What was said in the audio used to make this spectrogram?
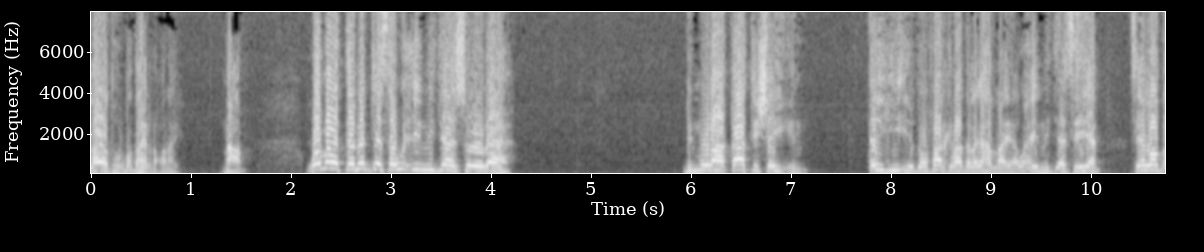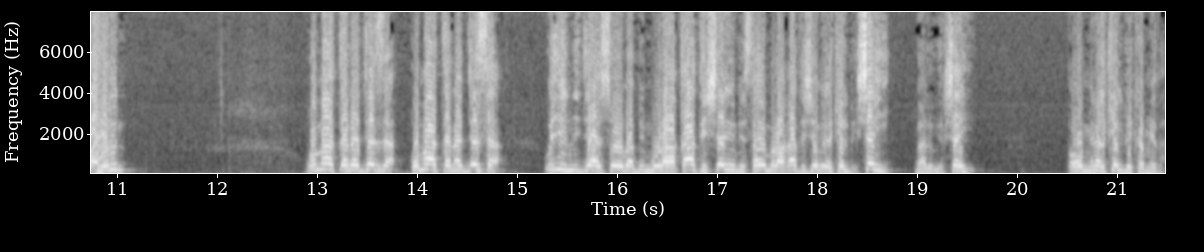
laa yadhur ma dahir noqonayo. Nacam wamaa tanajasa wixii nijaasoobaa bimulaaqaati shayin eygii iyo doofaarkiiba hadda laga hadlaya waxay nijaaseeyaan see loo daahirin wama tanajaza wamaa tanajasa wixii nijaasooba bimulaaqaati shayin bisababi mulaaqaati shay min alkelbi shay baa lagu yiri shay oo min alkelbi kamida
